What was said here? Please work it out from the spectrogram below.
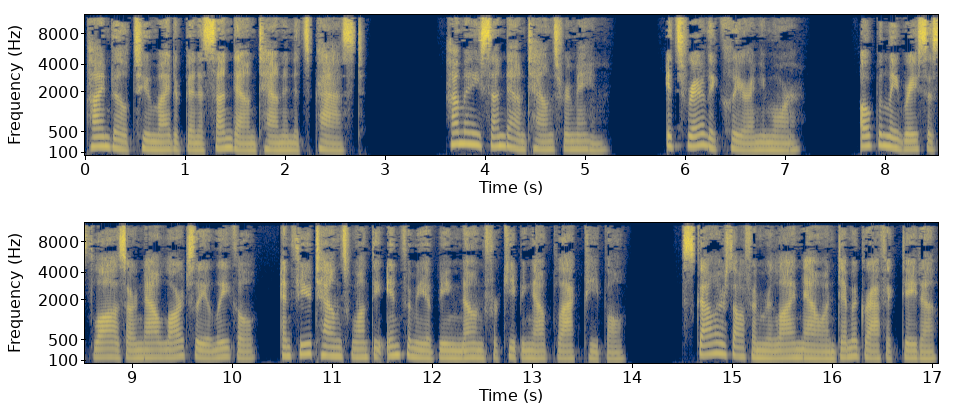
Pineville, too, might have been a sundown town in its past. How many sundown towns remain? It's rarely clear anymore. Openly racist laws are now largely illegal, and few towns want the infamy of being known for keeping out black people. Scholars often rely now on demographic data,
